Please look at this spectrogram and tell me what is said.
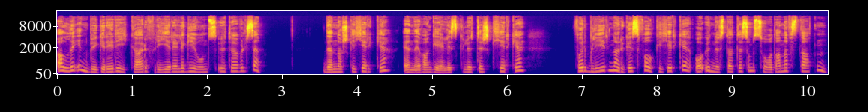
Alle innbyggere i riket har fri religionsutøvelse. Den norske kirke, en evangelisk-luthersk kirke, forblir Norges folkekirke og understøttes som sådan av staten.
